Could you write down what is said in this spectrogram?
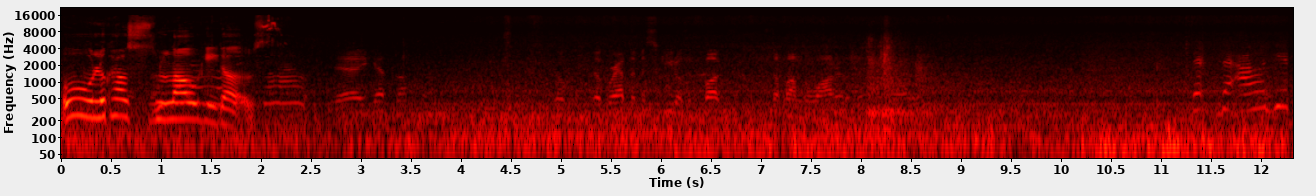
Ooh, look how slow he goes. Yeah, you got some. They'll, they'll grab the mosquitoes and bugs and stuff off the water. The, the alligator.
